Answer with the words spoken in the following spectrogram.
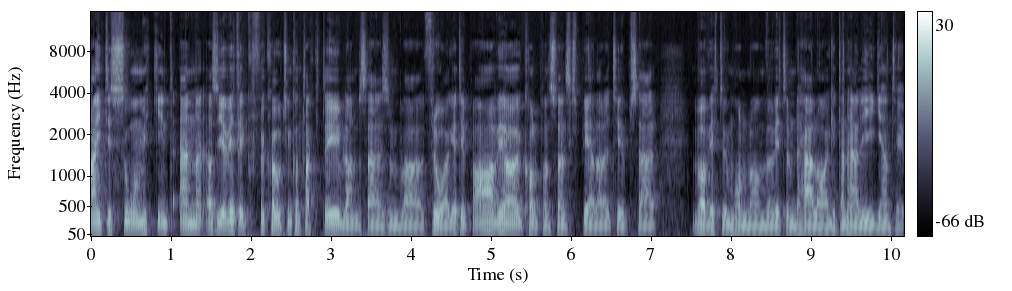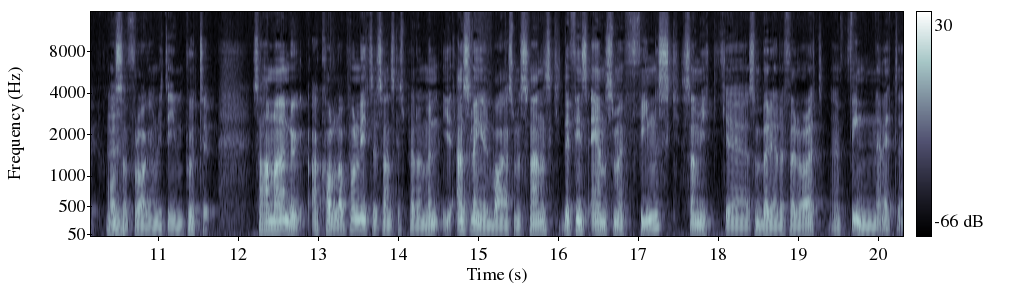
Nej, inte så mycket. Inte än. Alltså jag vet att för coachen kontaktar ju ibland så här som bara frågar typ, ah, vi har koll på en svensk spelare typ så här. Vad vet du om honom? Vad vet du om det här laget, den här ligan typ? Och Mm. så frågar de lite input typ. Så han har ändå kollat på lite svenska spelare, men än så länge är det bara jag som är svensk. Det finns en som är finsk, som gick, eh, som började förra året. En finne vet du.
